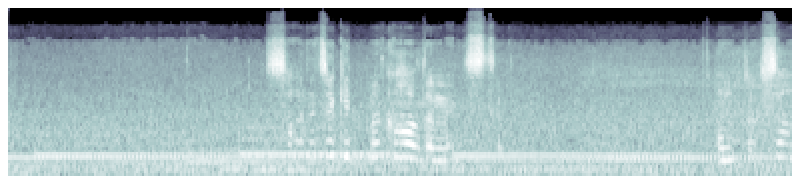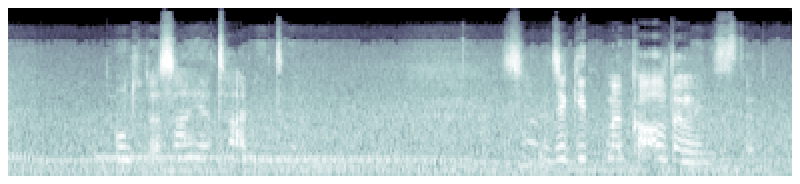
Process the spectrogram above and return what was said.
Sadece gitme kal demek istedim. Onu da sen, onu da sen yeterliydi. Sadece gitme kal demek istedim.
